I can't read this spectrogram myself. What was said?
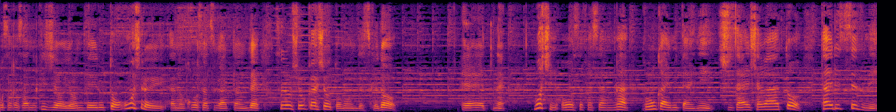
大阪さんの記事を読んでいると面白いあの考察があったのでそれを紹介しようと思うんですけどえー、っとねもし大阪さんが今回みたいに主催者側と対立せずに、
